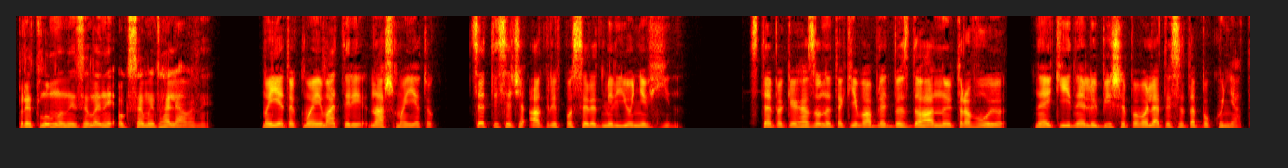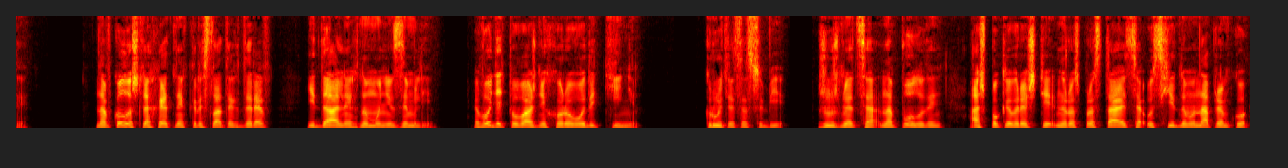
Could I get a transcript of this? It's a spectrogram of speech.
притлумлений зелений оксамит галявини. Маєток моєї матері, наш маєток, це тисяча акрів посеред мільйонів гін. Степики газони такі ваблять бездоганною травою, на якій найлюбіше повалятися та покуняти. Навколо шляхетних креслатих дерев, ідеальних гномонів землі, водять поважні хороводи тіні, крутяться собі, жужмляться на полудень, аж поки врешті не розпростаються у східному напрямку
